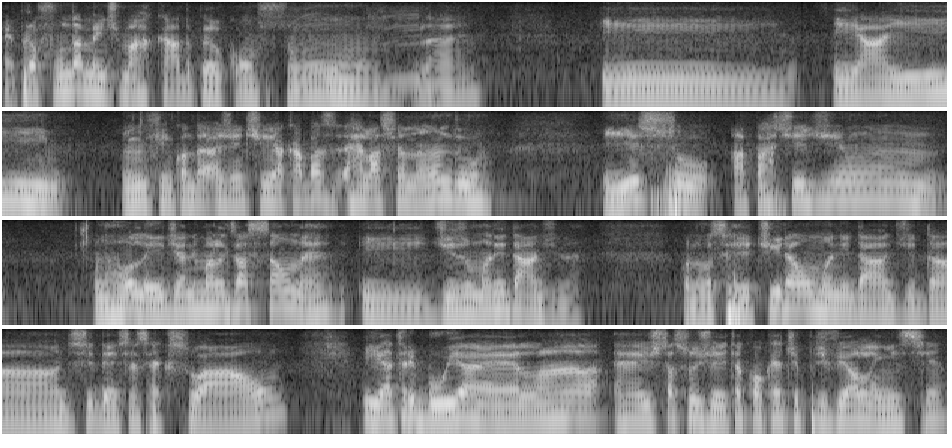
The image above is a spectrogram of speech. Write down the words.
é profundamente marcado pelo consumo, né? E, e aí, enfim, quando a gente acaba relacionando isso a partir de um, um rolê de animalização, né? E desumanidade, né? Quando você retira a humanidade da dissidência sexual e atribui a ela é, está sujeita a qualquer tipo de violência,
